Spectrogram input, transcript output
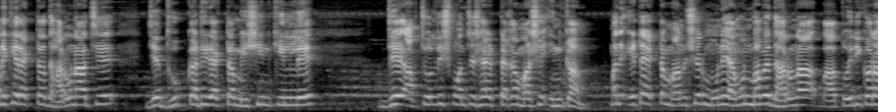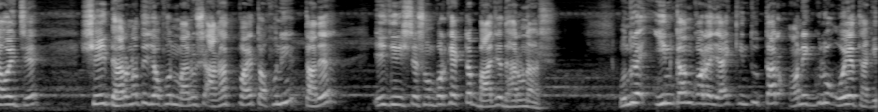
অনেকের একটা ধারণা আছে যে ধূপকাঠির একটা মেশিন কিনলে যে চল্লিশ পঞ্চাশ হাজার টাকা মাসে ইনকাম মানে এটা একটা মানুষের মনে এমনভাবে ধারণা বা তৈরি করা হয়েছে, সেই ধারণাতে যখন মানুষ আঘাত পায়, তখনই তাদের এই জিনিসটা সম্পর্কে একটা বাজে ধারণা আসে। বন্ধুরা ইনকাম করা যায়, কিন্তু তার অনেকগুলো ওয়ে থাকে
